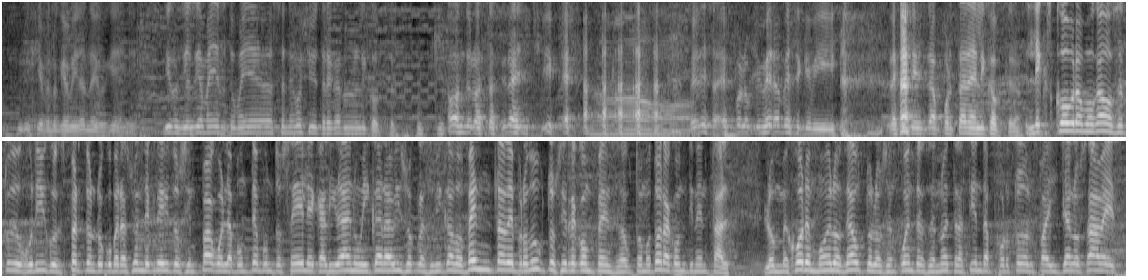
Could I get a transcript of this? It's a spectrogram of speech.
Dije, pero qué mirando, digo, ¿qué? Dijo, si el día de mañana tú me llevas a hacer negocio, yo te regalo un helicóptero. ¿Qué dónde lo estacionás en Chile? No. Pero esa fue la primera vez que vi la gente se transportara en helicóptero. Lex Cobra Abogados, estudio jurídico, experto en recuperación de créditos sin pago en la punte.cl, calidad en ubicar avisos clasificados, venta de productos y recompensas. Automotora Continental, los mejores modelos de auto los encuentras en nuestras tiendas por todo el país, ya lo sabes.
